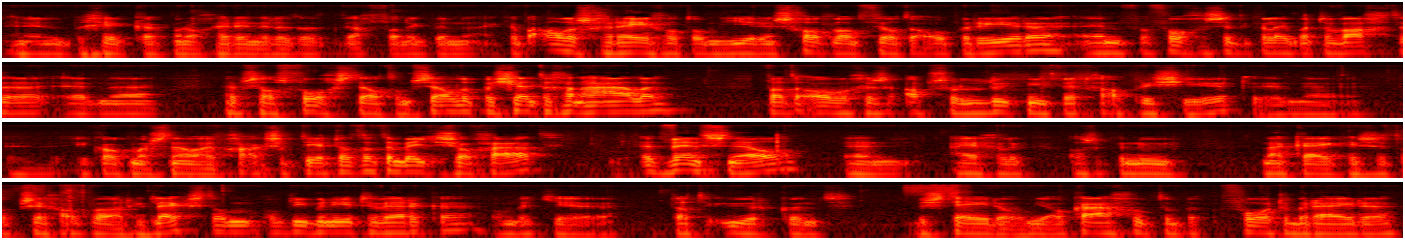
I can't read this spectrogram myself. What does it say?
En in het begin kan ik me nog herinneren dat ik dacht van ik, ben, ik heb alles geregeld om hier in Schotland veel te opereren. En vervolgens zit ik alleen maar te wachten en uh, heb zelfs voorgesteld om zelf de patiënt te gaan halen. Wat overigens absoluut niet werd geapprecieerd. En ik ook maar snel heb geaccepteerd dat het een beetje zo gaat het went snel. En eigenlijk, als ik er nu naar kijk, is het op zich ook wel relaxed om op die manier te werken. Omdat je dat uur kunt besteden om je elkaar goed te voor te bereiden.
